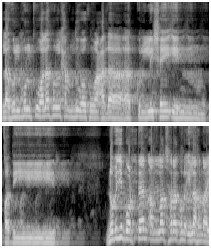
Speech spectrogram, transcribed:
লাহুল মুলকু লাহুল হামদু ওয়া আলা কুল্লি শাইইন নবীজি পড়তেন আল্লাহ ছাড়া কোনো ইলাহ নাই,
